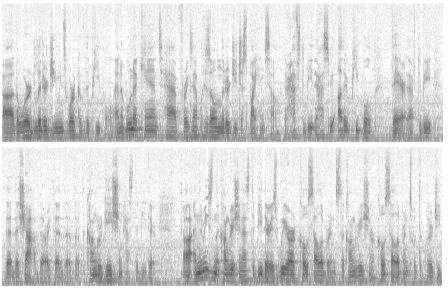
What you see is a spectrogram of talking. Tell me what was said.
uh, the word liturgy means work of the people. And Abuna can't have, for example, his own liturgy just by himself. There has to be, there has to be other people there. There have to be the, the shab, right? The, the, the congregation has to be there. Uh, and the reason the congregation has to be there is we are co-celebrants. The congregation are co-celebrants with the clergy,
